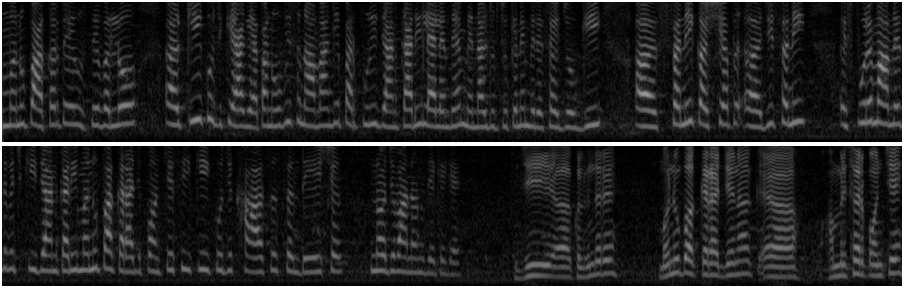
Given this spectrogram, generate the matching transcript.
ਮਨੂ ਪਾਕਰ ਤੇ ਉਸ ਦੇ ਵੱਲੋਂ ਅ, ਕੀ ਕੁਝ ਕਿਹਾ ਗਿਆ? ਤੁਹਾਨੂੰ ਉਹ ਵੀ ਸੁਣਾਵਾਂਗੇ ਪਰ ਪੂਰੀ ਜਾਣਕਾਰੀ ਲੈ ਲੈਂਦੇ ਹਾਂ। ਮੇਰੇ ਨਾਲ ਜੁੜ ਚੁੱਕੇ ਨੇ ਮੇਰੇ ਸਹਿਯੋਗੀ ਅ, ਸਨੀ ਕਸ਼ਯਪ। ਅ, ਜੀ ਸਨੀ ਇਸ ਪੂਰੇ ਮਾਮਲੇ ਦੇ ਵਿੱਚ ਕੀ ਜਾਣਕਾਰੀ ਮਨੂ ਪਾਕਰ ਅੱਜ ਪਹੁੰਚੇ ਸੀ? ਕੀ ਕੁਝ ਖਾਸ ਸੰਦੇਸ਼ ਨੌਜਵਾਨਾਂ ਨੂੰ ਦੇ ਕੇ ਗਏ? ਜੀ ਅ, ਕੁਲਵਿੰਦਰ ਮਨੂ ਭਾਕਰ ਅੱਜ ਨਾ ਅ, ਅੰਮ੍ਰਿਤਸਰ ਪਹੁੰਚੇ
